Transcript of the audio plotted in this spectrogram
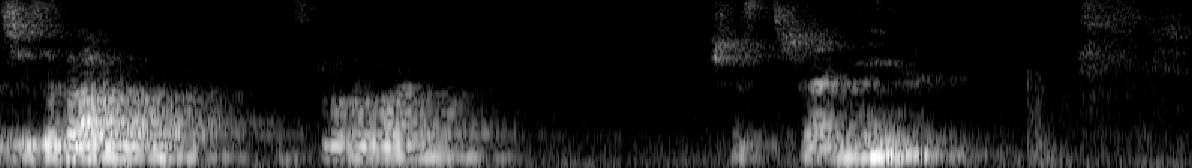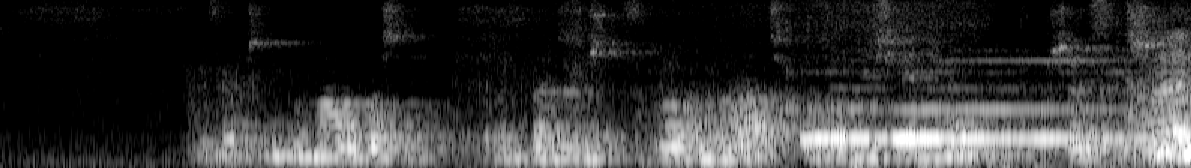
Zapisać się zabawą, eksplorowaniem przestrzeni. No, zacznij pomału właśnie coraz bardziej już eksplorować po podniesieniu przestrzeni.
